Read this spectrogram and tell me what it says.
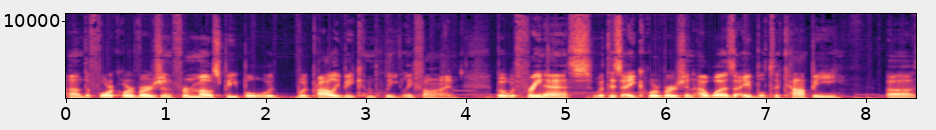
Uh, the four core version for most people would, would probably be completely fine. But with FreeNAS, with this eight core version, I was able to copy uh,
